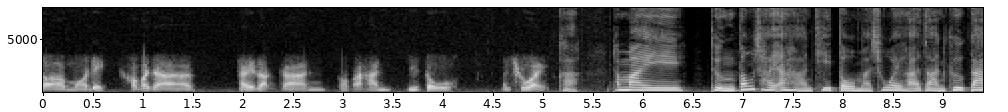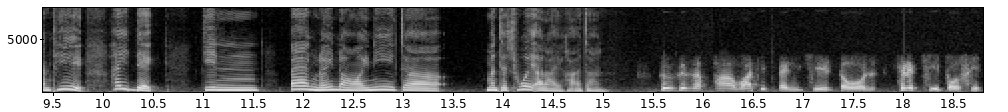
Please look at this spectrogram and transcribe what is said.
ก็หมอเด็กเขาก็จะใช้หลักการของอาหารคีโตมาช่วยค่ะทำไมถึงต้องใช้อาหารคีโตมาช่วยคะอาจารย์คือการที่ให้เด็กกินแป้งน้อยๆ นี่จะมันจะช่วยอะไรคะอาจารย์ คือคือสภาวะที่เป็นคีโตที่เรียก ketosis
